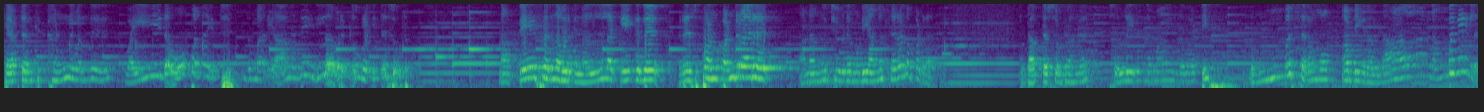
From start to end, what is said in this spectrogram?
கேப்டனுக்கு கண்ணு வந்து வைடா ஓப்பன் ஆயிடுச்சு. இந்த மாதிரி ஆனதே இல்லை அவருக்கு. உங்ககிட்ட சொல்றேன் நான் பேசுறது அவருக்கு நல்லா கேக்குது. ரெஸ்பாண்ட் பண்றாரு. ஆனா மூச்சு விட முடியாம சிரமப்படுறாரு. இப்போ டாக்டர் சொல்றாங்க சொல்லிருங்கம்மா இந்த வாட்டி. ரொம்ப சிரமம் அப்படிங்கிறது நான் நம்பவே இல்லை.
